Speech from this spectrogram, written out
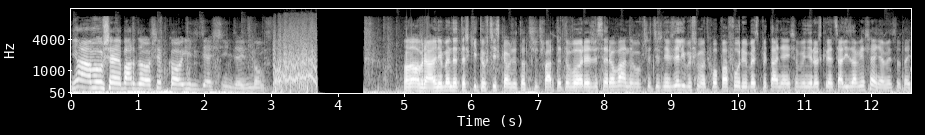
Ja muszę bardzo szybko iść gdzieś indziej, non stop. No dobra, ale nie będę też kitów wciskał, że to 3 czwarte to było reżyserowane, bo przecież nie wzięlibyśmy od chłopa fury bez pytania i sobie nie rozkręcali zawieszenia, więc tutaj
